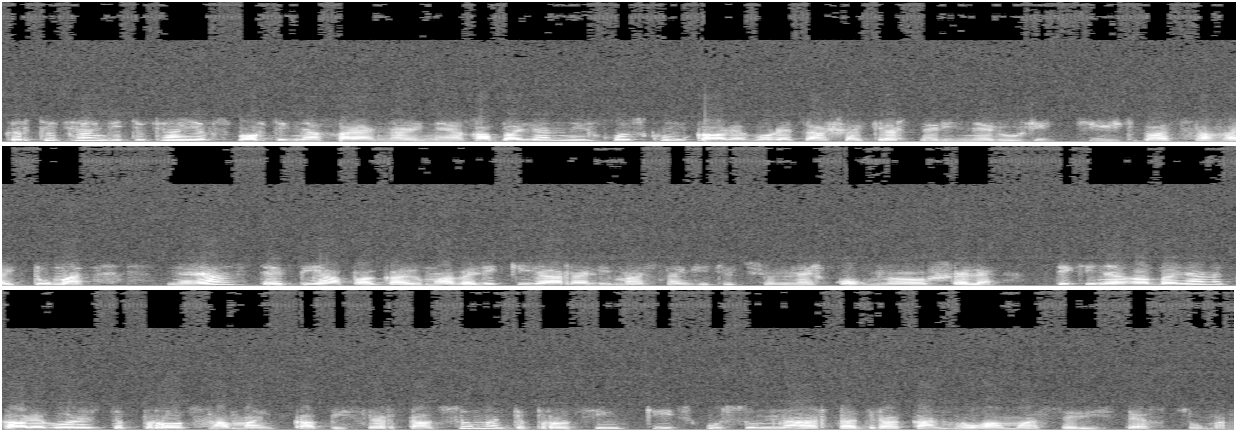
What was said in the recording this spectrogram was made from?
Կրթության, գիտության եւ սպորտի նախարար Նարինե Ղաբալյանն իր խոսքում կարևորեց աշակերտների ներուժի ճիշտ բացահայտումը, նրանց դեպի ապագայում ավելի կիրառելի մասնագիտություններ կողմնորոշելը։ Տիկին Աղաբալյանը կարևորեց դպրոց համայնք կապի սերտացումը, դպրոցին կից ուսումնաարտադրական հողամասերի ստեղծումը։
